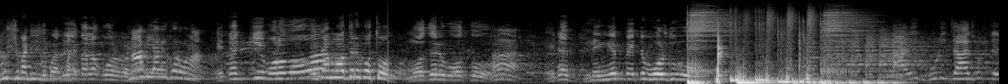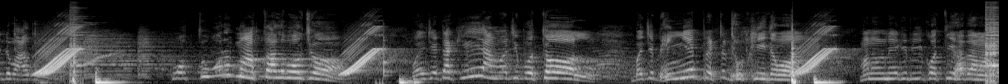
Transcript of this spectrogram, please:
ঘুষে পাঠিয়ে দেবো। বিয়ে তাহলে করবে না। বিয়ে আমি করব না। এটা কি বলো তো বাবা? এটা মদের বোতল। মদের বোতল। হ্যাঁ। এটা ভেঙে পেটে ভর দেবো। নারী যা সব টেনে বার কত বড় মাতাল বলছো? বলছে এটা কি? আমার যে বোতল। বলছে ভেঙে পেটে ঢুকিয়ে দেবো। মানে ওর মেয়েকে বিয়ে করতেই হবে আমাকে।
